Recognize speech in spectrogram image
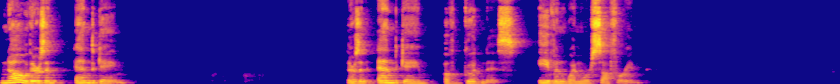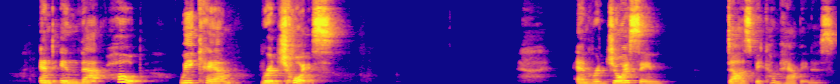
No, there's an end game. There's an end game of goodness, even when we're suffering. And in that hope, we can rejoice. And rejoicing does become happiness.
